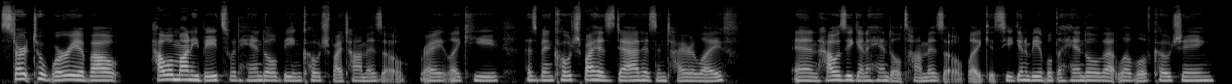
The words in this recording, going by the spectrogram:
start to worry about how Emoni Bates would handle being coached by Tom Izzo, right? Like he has been coached by his dad his entire life. And how is he going to handle Tom Izzo? Like, is he going to be able to handle that level of coaching?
